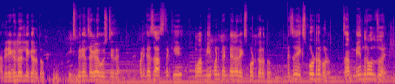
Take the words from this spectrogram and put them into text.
आम्ही रेग्युलरली करतो. एक्सपिरियन्स सगळ्या गोष्टीचा आहे. पण कसं असतं की मी पण कंटेनर एक्सपोर्ट करतो. ॲज अ एक्सपोर्टर म्हणून माझा मेन रोल जो आहे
